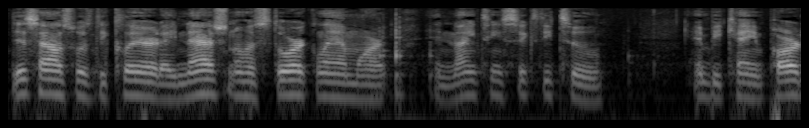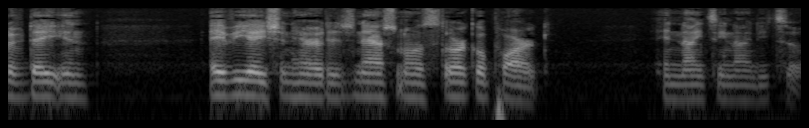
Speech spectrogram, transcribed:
This house was declared a National Historic Landmark in 1962 and became part of Dayton Aviation Heritage National Historical Park in 1992.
